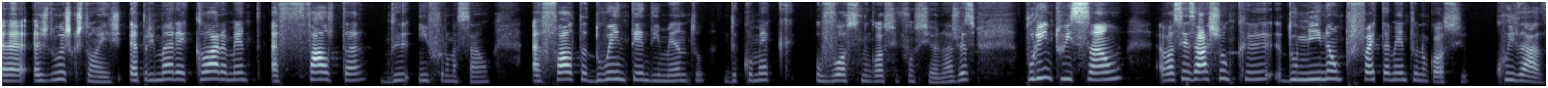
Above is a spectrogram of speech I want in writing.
uh, as duas questões. A primeira é claramente a falta de informação, a falta do entendimento de como é que o vosso negócio funciona. Às vezes, por intuição, vocês acham que dominam perfeitamente o negócio cuidado.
